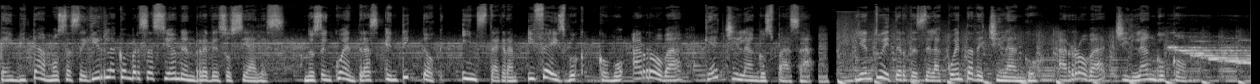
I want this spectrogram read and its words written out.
Te invitamos a seguir la conversación en redes sociales. Nos encuentras en TikTok, Instagram y Facebook como arroba que chilangos pasa. Y en Twitter desde la cuenta de Chilango, arroba chilango.com.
